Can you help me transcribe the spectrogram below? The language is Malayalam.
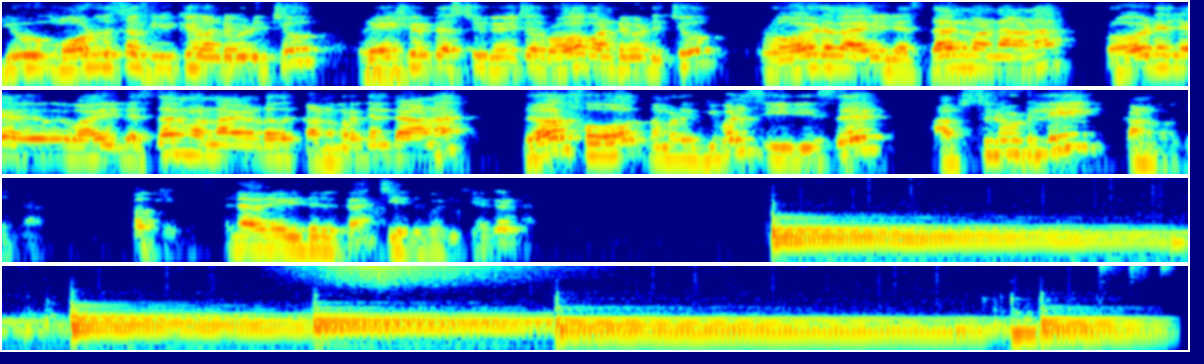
U modulus of U K കണ്ടുപിടിച്ചു റേഷ്യോ ടെസ്റ്റ് ഉപയോഗിച്ച് റോ കണ്ടുപിടിച്ചു. റോയുടെ വാല്യൂ ലെസ് ദാൻ വൺ ആണ്. റോയുടെ വാല്യൂ ലെസ് ദാൻ വൺ ആയതുകൊണ്ട് അത് കൺവർജന്റ് ആണ്. ദർ നമ്മുടെ ഗിവൺ സീരീസ് അബ്സലൂട്ട്ലി കൺവർജന്റ് ആണ്. ഓക്കെ എല്ലാവരും എഴുതിയെടുക്കുക ചെയ്ത് പഠിക്കുക കേട്ടോ.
